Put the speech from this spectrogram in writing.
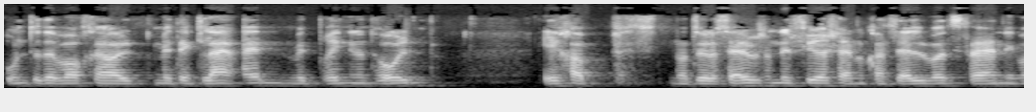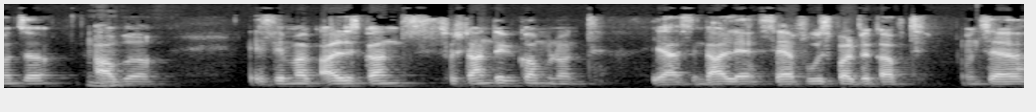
unter der Woche halt mit den Kleinen, mit Bringen und Holen. Ich habe natürlich selber schon den Führerschein und kann selber ins Training und so. Mhm. Aber ist immer alles ganz zustande gekommen und ja, sind alle sehr fußballbegabt und sehr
